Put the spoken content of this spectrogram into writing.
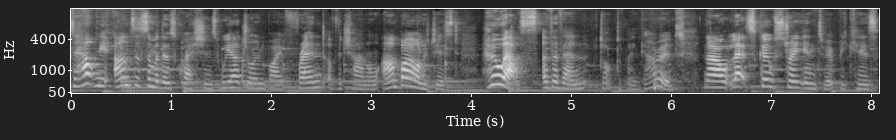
So to help me answer some of those questions, we are joined by a friend of the channel and biologist. Who else other than Dr. Ben Garrod? Now let's go straight into it because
